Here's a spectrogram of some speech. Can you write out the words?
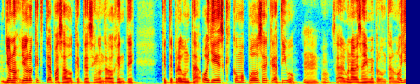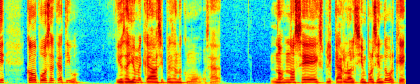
yo no, yo creo que te ha pasado que te has encontrado gente que te pregunta, oye, es que cómo puedo ser creativo. O sea, alguna vez a mí me preguntaron, oye, ¿cómo puedo ser creativo? Y o sea, yo me quedaba así pensando como, o sea, no, no sé explicarlo al 100% porque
